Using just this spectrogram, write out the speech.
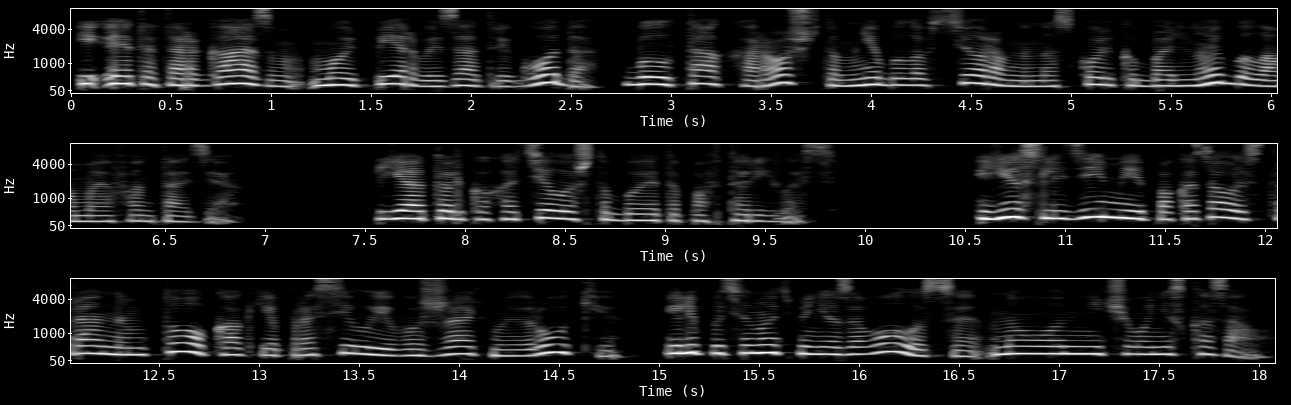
И этот оргазм, мой первый за три года, был так хорош, что мне было все равно, насколько больной была моя фантазия. Я только хотела, чтобы это повторилось. Если Диме показалось странным то, как я просила его сжать мои руки или потянуть меня за волосы, но он ничего не сказал.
